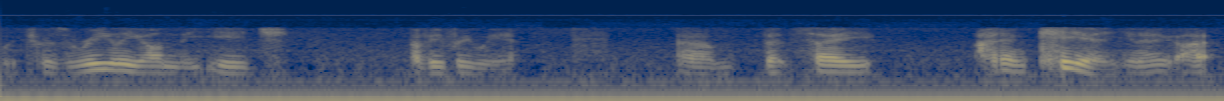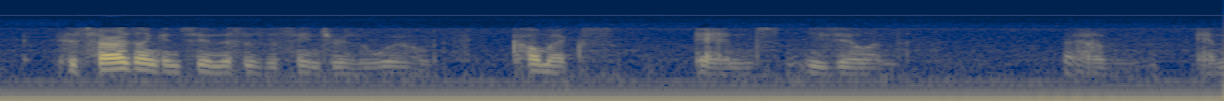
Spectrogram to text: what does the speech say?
which was really on the edge of everywhere. Um, but say, I don't care. You know, I, as far as I'm concerned, this is the centre of the world. Comics and New Zealand, um, and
